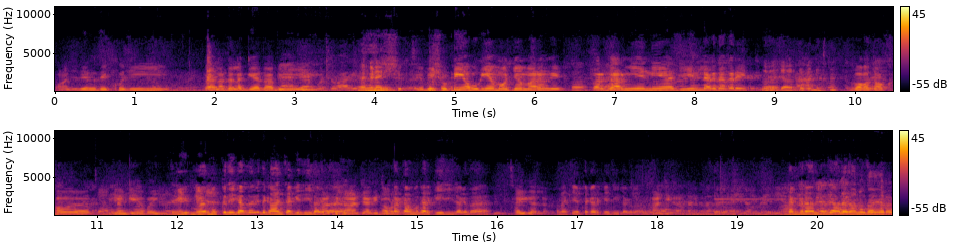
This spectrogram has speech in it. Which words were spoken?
ਪੰਜ ਦਿਨ ਦੇਖੋ ਜੀ ਪਹਿਲਾਂ ਤਾਂ ਲੱਗਿਆ ਤਾਂ ਵੀ ਲੰਘਣੇ ਨਹੀਂ। ਵੀ ਛੁੱਟੀਆਂ ਹੋ ਗਈਆਂ ਮੌਜਾਂ ਮਾਰਾਂਗੇ। ਹਾਂ। ਪਰ ਗਰਮੀ ਇੰਨੀ ਆ ਜੀ ਨਹੀਂ ਲੱਗਦਾ ਘਰੇ। ਬਹੁਤ ਔਖਾ ਹੋਇਆ ਲੰਘੇ ਆ ਬਾਈ। ਜਿਹੜੀ ਮ- ਮੁੱਕ ਦੀ ਗੱਲ ਹੈ ਵੀ ਦੁਕਾਨ ਚ ਆ ਕੇ ਜੀ ਲੱਗਦਾ। ਹਾਂ, ਦੁਕਾਨ ਚ ਆ ਕੇ ਜੀ ਆਪਣਾ ਕੰਮ ਕਰਕੇ ਜੀ ਲੱਗਦਾ। ਸਹੀ ਗੱਲ ਆ। ਹਨਾ ਕਿਰਤ ਕਰਕੇ ਜੀ ਲੱਗਦਾ। ਹਾਂਜੀ ਹਾਂਜੀ। ਡੰਗਰਾਂ ਨਾਲ ਲਿਆ ਲੈ ਸਾਨੂੰ ਤਾਂ ਯਾਰ।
